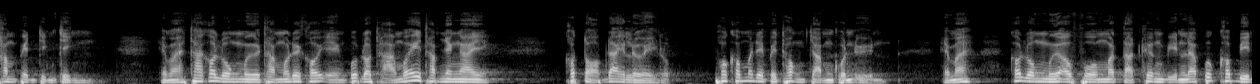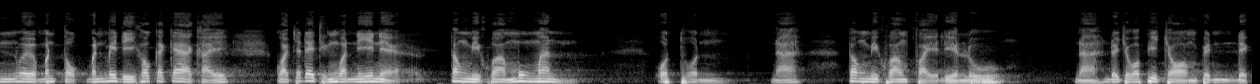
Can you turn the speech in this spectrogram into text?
ทำเป็นจริง ๆ เห็นไหมถ้าเขาลงมือทำมาด้วยเขาเองปุ๊บเราถามว่าเอ๊ะทำยังไงเขาตอบได้เลยหรอกเพราะเขาไม่ได้ไปท่องจำคนอื่น เห็นไหมเขาลงมือเอาโฟมมาตัดเครื่องบิน แล้วปุ๊บเขาบินเออมันตกมันไม่ดีเขาก็แก้ไข กว่าจะได้ถึงวันนี้เนี่ยต้องมีความมุ่งมั่น อดทนนะต้องมีความใฝ่เรียนรู้นะโดยเฉพาะพี่จอมเป็นเด็ก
